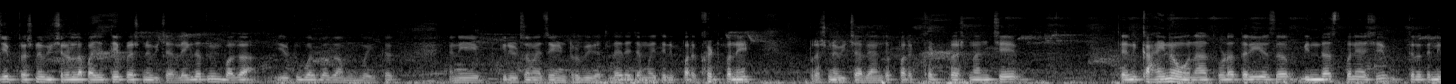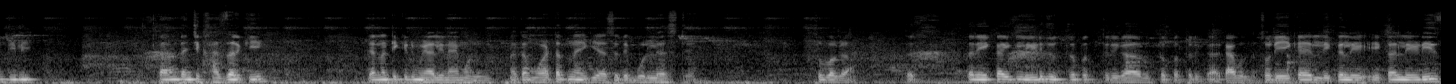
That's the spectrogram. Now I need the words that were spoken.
जे प्रश्न विचारायला पाहिजे ते प्रश्न विचारले. एकदा तुम्ही बघा यूट्यूबवर बघा मुंबई तक. आणि किरीट सोमयाचा इंटरव्ह्यू घेतला आहे त्याच्यामध्ये त्यांनी परखटपणे प्रश्न विचारले आणि त्या परखट प्रश्नांचे त्यांनी काही न होणार थोडा तरी असं बिंदास्तपणे अशी उत्तरं त्यांनी दिली. कारण त्यांची खासदारकी त्यांना तिकीट मिळाली नाही म्हणून. नाही तर वाटत नाही की असं ते बोलले असते. सो बघा. तर तर एका एक लेडीज वृत्तपत्रिका वृत्तपत्रिका काय बोलतात? सॉरी एका एका ले एका लेडीज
